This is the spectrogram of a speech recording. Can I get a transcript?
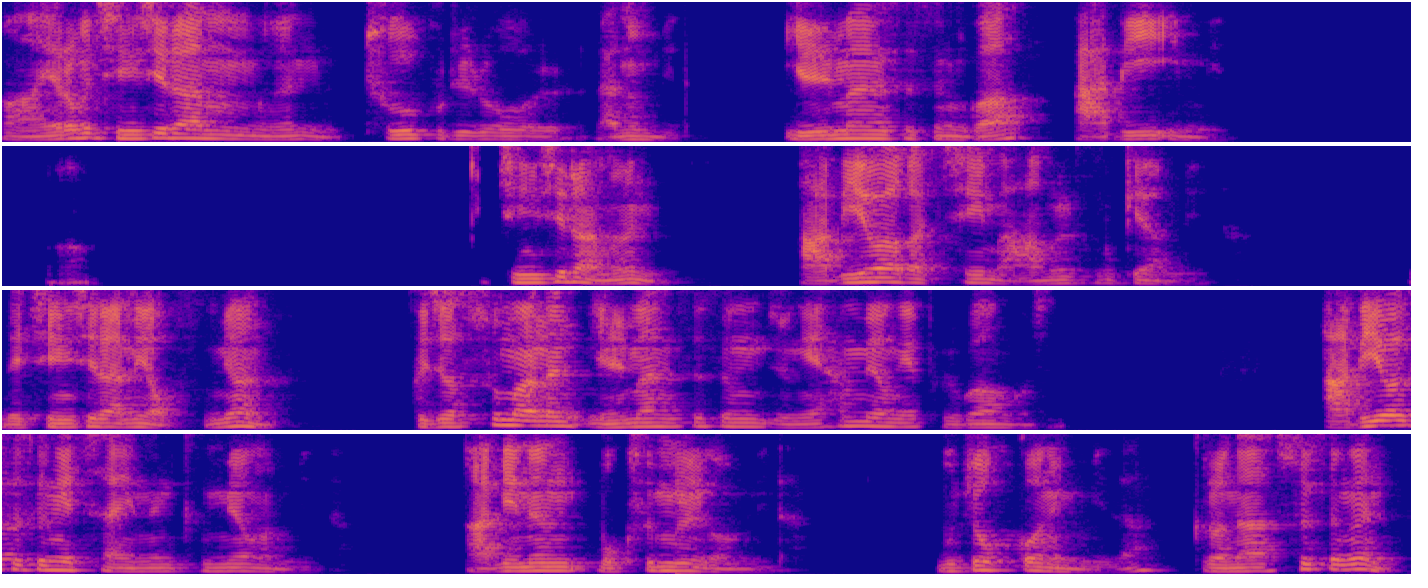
아, 여러분 진실함은 두 부류로 나눕니다. 일만 스승과 아비입니다. 어, 진실함은 아비와 같이 마음을 품게 합니다. 내 진실함이 없으면 그저 수많은 일만 스승 중에 한 명에 불과한 것입니다. 아비와 스승의 차이는 극명합니다. 아비는 목숨을 겁니다. 무조건입니다. 그러나 스승은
